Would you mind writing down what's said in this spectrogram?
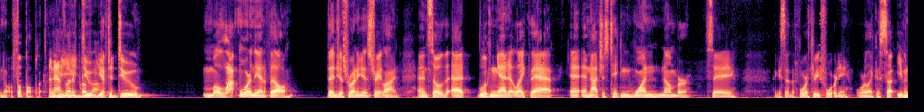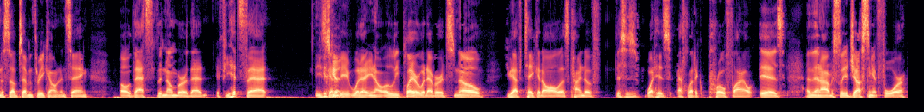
you know, a football player. An You- athletic you, do profile. you have to do a lot more in the NFL than just running in a straight line. And so that looking at it like that, and, and not just taking one number, say, like I said, the four three forty, or like a su- even a sub seven three cone, and saying, oh, that's the number that if he hits that, he's, He's going to be whatever you know, elite player, or whatever. It's no, you have to take it all as kind of this is what his athletic profile is, and then obviously adjusting it for.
